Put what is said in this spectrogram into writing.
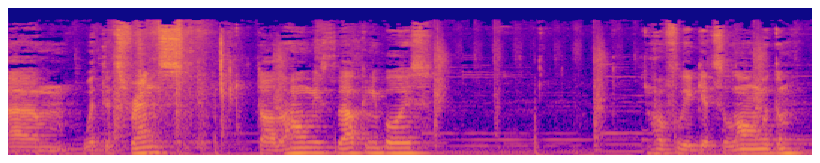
um, with its friends, with all the homies, the balcony boys. Hopefully it gets along with them.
